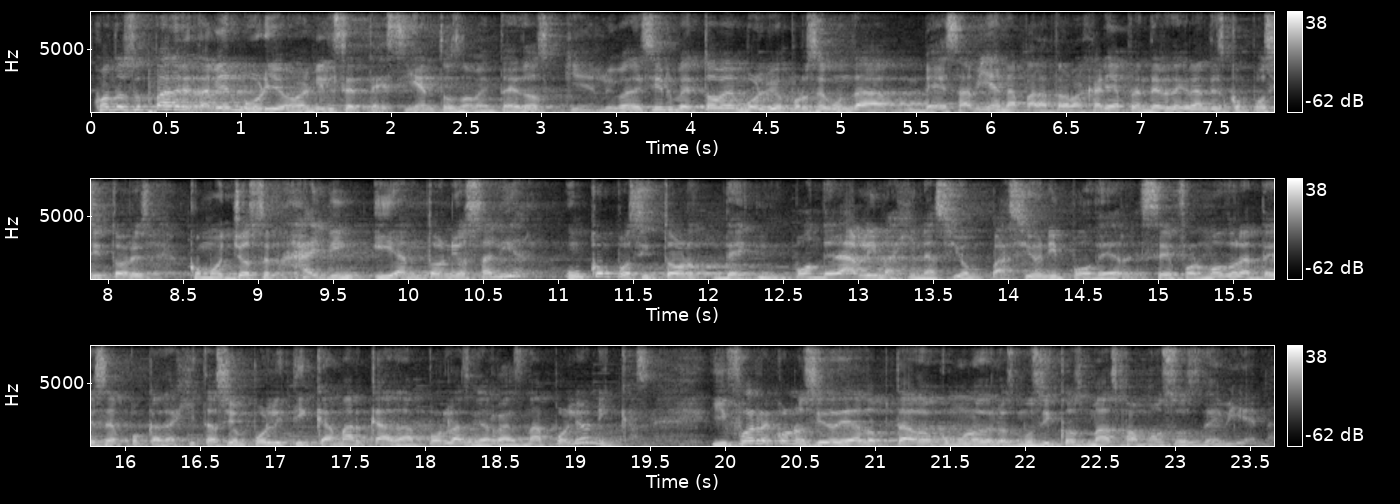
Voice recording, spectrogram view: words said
Cuando su padre también murió en 1792, ¿quién lo iba a decir? Beethoven volvió por segunda vez a Viena para trabajar y aprender de grandes compositores como Joseph Haydn y Antonio Salier. Un compositor de imponderable imaginación, pasión y poder se formó durante esa época de agitación política marcada por las guerras napoleónicas y fue reconocido y adoptado como uno de los músicos más famosos de Viena.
